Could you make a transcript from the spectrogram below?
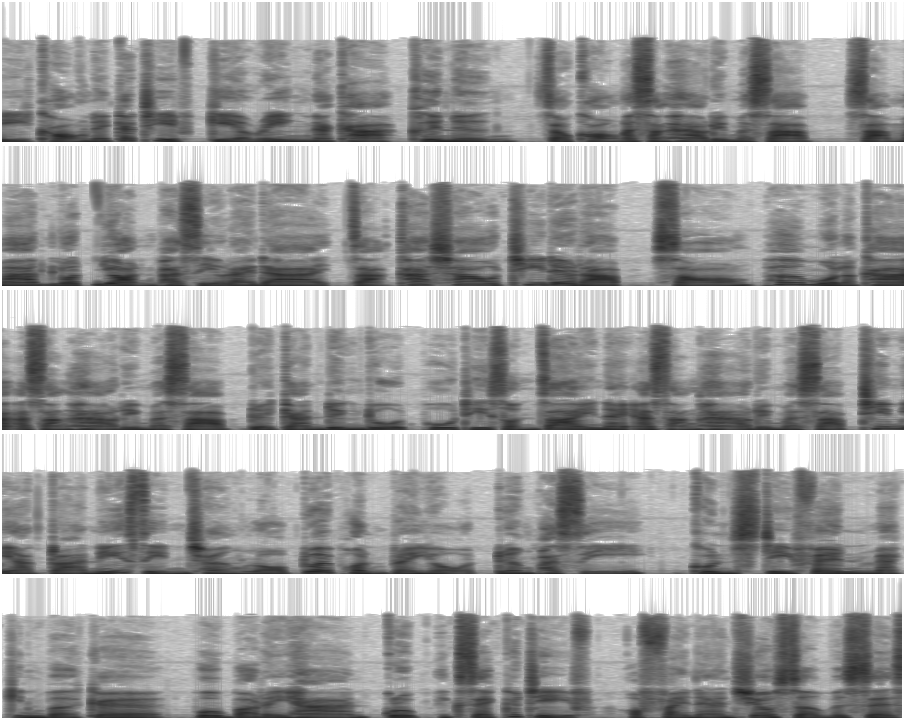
ดีของ negative gearing นะคะ คือ 1. เจ้าของอสังหาริมทรัพย์ สามารถลดหย่อนภาษีรายได้จากค่าเช่าที่ได้รับ 2. เพิ่มมูลค่าอสังหาริมทรัพย์ โดยการดึงดูดผู้ที่สนใจในอสังหาริมทรัพย์ที่มีอัตราหนี้สินเชิงลบด้วยผลประโยชน์เรื่องภาษี คุณสตีเฟนแมคกินเบอร์เกอร์ผู้บริหาร Group Executive of Financial Services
